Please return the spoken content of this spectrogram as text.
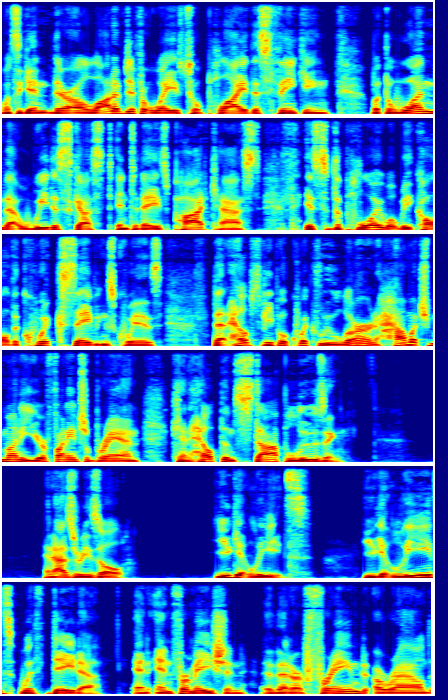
Once again, there are a lot of different ways to apply this thinking, but the one that we discussed in today's podcast is to deploy what we call the quick savings quiz that helps people quickly learn how much money your financial brand can help them stop losing. And as a result, you get leads. You get leads with data and information that are framed around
